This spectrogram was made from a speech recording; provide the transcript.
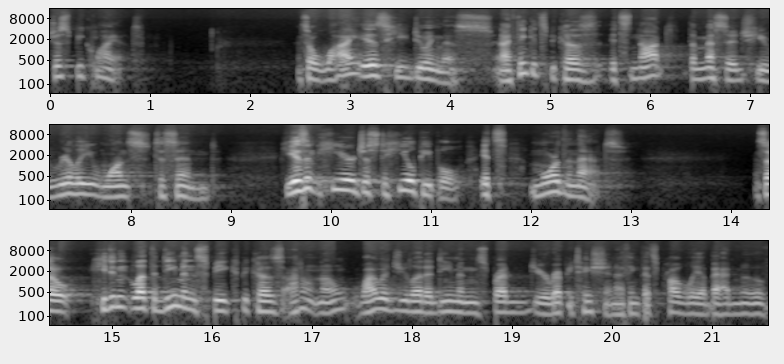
just be quiet. And so, why is he doing this? And I think it's because it's not the message he really wants to send. He isn't here just to heal people, it's more than that. So he didn't let the demon speak because, I don't know, why would you let a demon spread your reputation? I think that's probably a bad move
